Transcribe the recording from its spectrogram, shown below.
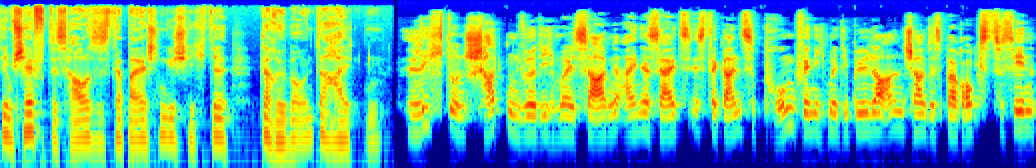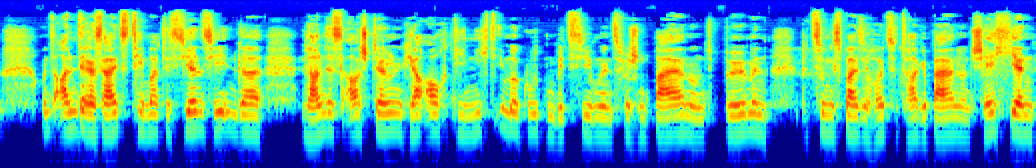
dem Chef des Hauses der bayerischen Geschichte, darüber unterhalten. Licht und Schatten, würde ich mal sagen. Einerseits ist der ganze Prunk, wenn ich mir die Bilder anschaue, des Barocks zu sehen und andererseits thematisieren sie in der Landesausstellung ja auch die nicht immer guten Beziehungen zwischen Bayern und Böhmen, beziehungsweise heutzutage Bayern und Tschechien.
